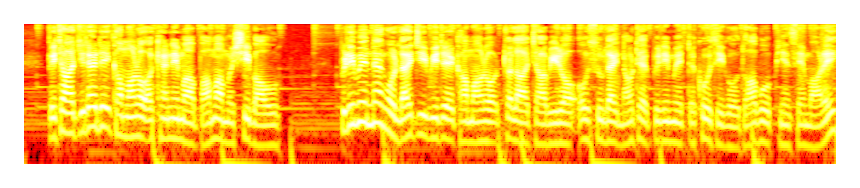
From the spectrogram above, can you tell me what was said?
။တေချာကြည့်လိုက်တဲ့အခါမှာတော့အခန်းထဲမှာဘာမှမရှိပါဘူး။ ပီရမစ်နဲ့ကိုလိုက်ကြည့်ပြီးတဲ့အခါမှာတော့ထွက်လာကြပြီးတော့အုပ်စုလိုက်နောက်ထပ်ပီရမစ်တစ်ခုစီကိုသွားဖို့ပြင်ဆင်ပါတယ်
